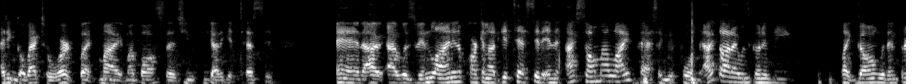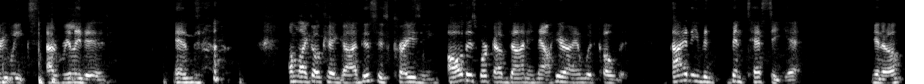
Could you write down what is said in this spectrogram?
I didn't go back to work. But my my boss says you you got to get tested and I, I, was in line in a parking lot to get tested and i saw my life passing before me i thought i was going to be like gone within three weeks i really did and i'm like okay god this is crazy all this work i've done and now here i am with covid i hadn't even been tested yet you know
